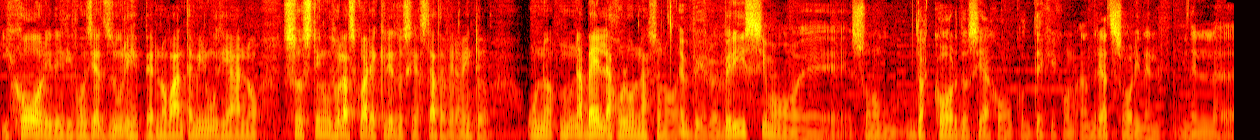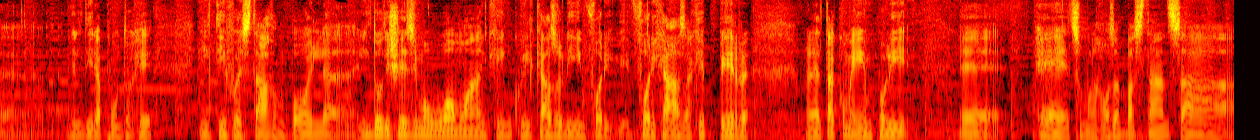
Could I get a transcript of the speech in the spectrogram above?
i cori dei tifosi azzurri che per 90 minuti hanno sostenuto la squadra e credo sia stata veramente un, una bella colonna sonora. È vero, è verissimo e sono d'accordo sia con, con te che con Andrea Azzori nel, nel, nel, dire appunto che il tifo è stato un po' il, il dodicesimo uomo anche in quel caso lì fuori, fuori casa che per una realtà come Empoli eh, è insomma una cosa abbastanza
